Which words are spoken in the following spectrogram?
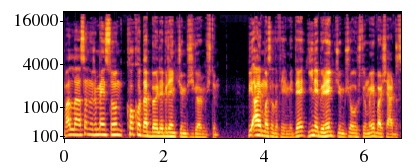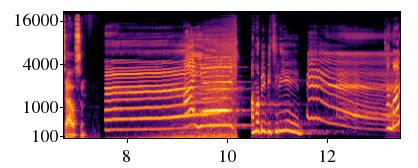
Vallahi sanırım en son Coco'da böyle bir renk cümbüşü görmüştüm. Bir ay masalı filmi de yine bir renk cümbüşü oluşturmayı başardı sağ olsun. Hayır. Ama bir bitireyim. Tamam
